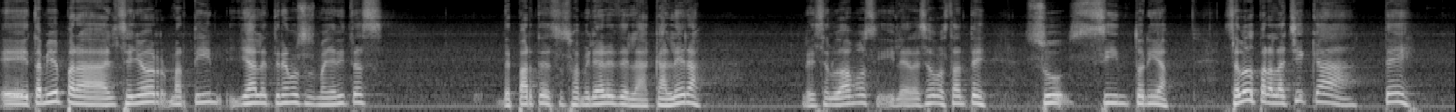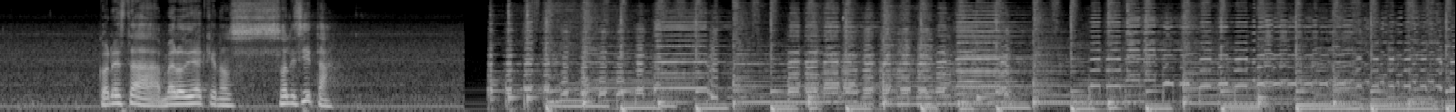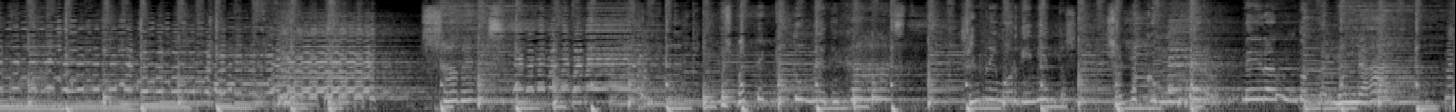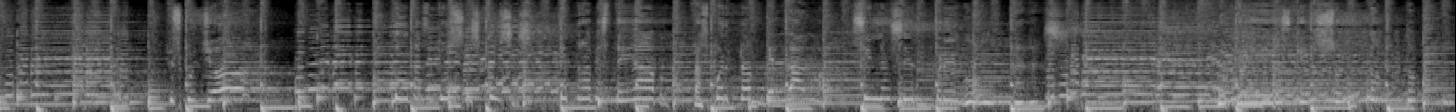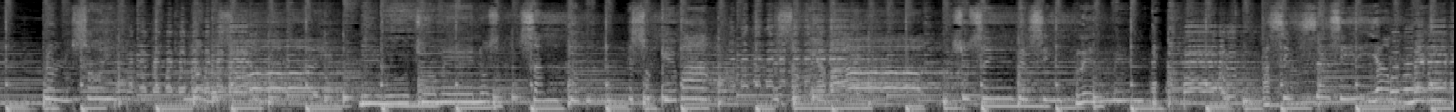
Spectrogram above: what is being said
eh, también para el señor Martín. Ya le tenemos sus mañanitas de parte de sus familiares de la calera. Les saludamos y le agradecemos bastante su sintonía. Saludos para la chica T con esta melodía que nos solicita. soledad. Escucho todas tus excusas y otra te abro las puertas del alma sin hacer preguntas. me.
